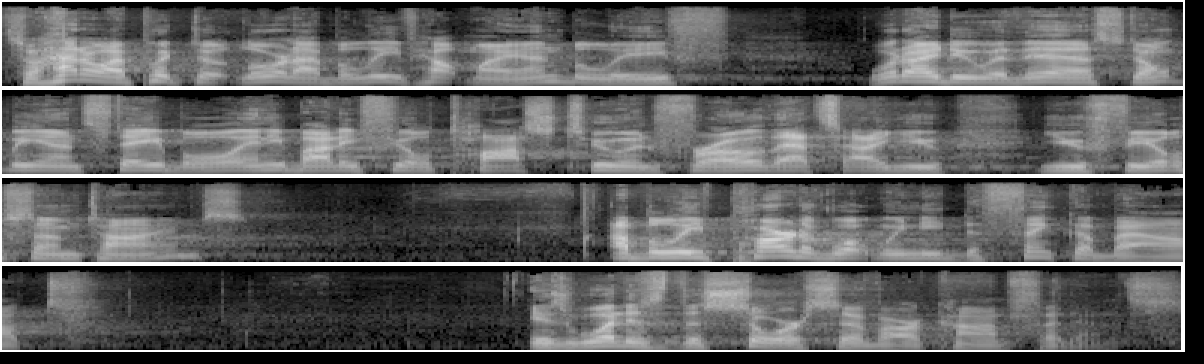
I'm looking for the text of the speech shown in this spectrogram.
So, how do I put to Lord, I believe, help my unbelief? What do I do with this? Don't be unstable. Anybody feel tossed to and fro? That's how you, you feel sometimes. I believe part of what we need to think about is what is the source of our confidence.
